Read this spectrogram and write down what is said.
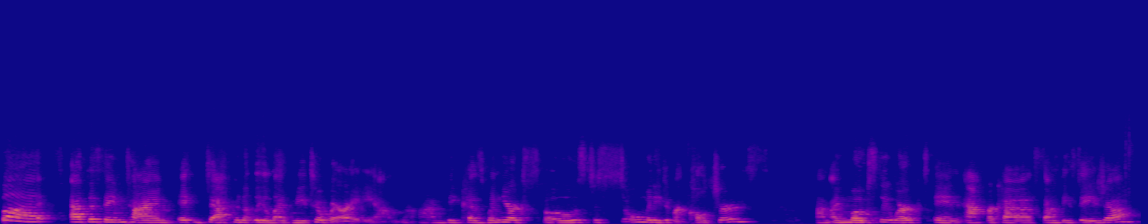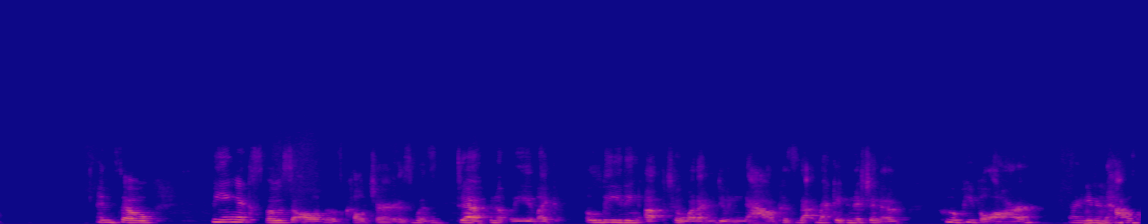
But at the same time, it definitely led me to where I am um, because when you're exposed to so many different cultures, um, I mostly worked in Africa, Southeast Asia. And so being exposed to all of those cultures was definitely like leading up to what I'm doing now because that recognition of who people are right? Mm-hmm. And how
